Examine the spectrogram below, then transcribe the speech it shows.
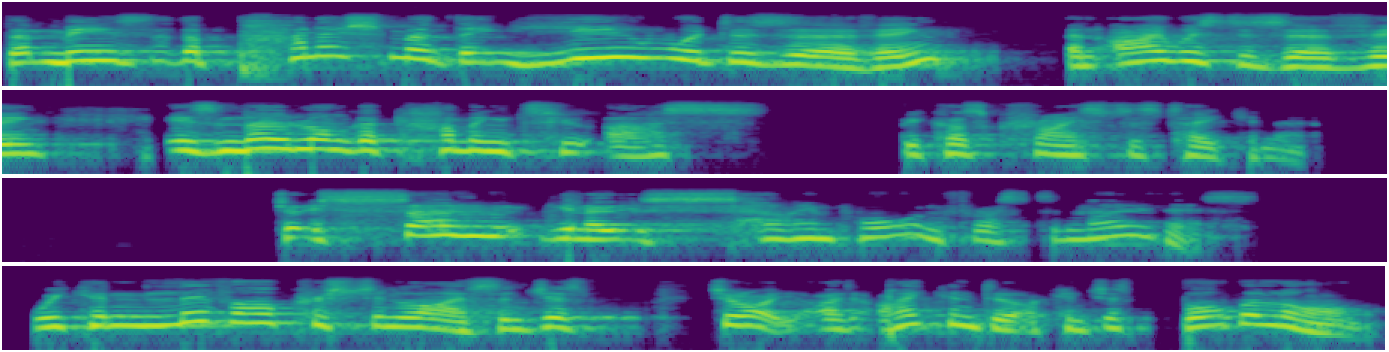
That means that the punishment that you were deserving and I was deserving is no longer coming to us because Christ has taken it. So it's so, you know, it's so important for us to know this. We can live our Christian lives and just, you know I, I can do it. I can just bob along.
